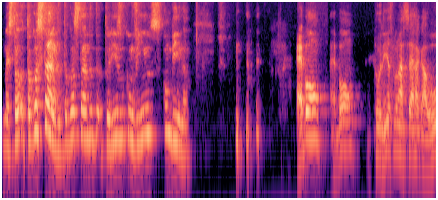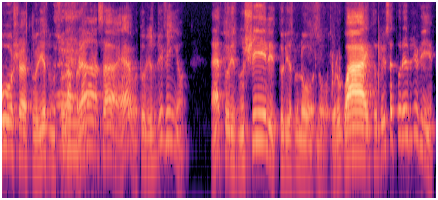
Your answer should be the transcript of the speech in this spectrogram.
Mas tô, tô gostando, tô gostando do turismo com vinhos combina. É bom, é bom. Turismo na Serra Gaúcha, turismo no sul é. da França, é o turismo de vinho. Né? Turismo no Chile, turismo no, no Uruguai, tudo isso é turismo de vinho.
